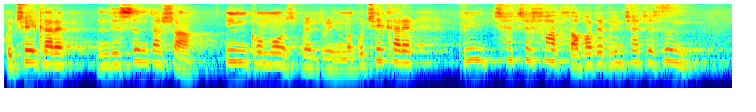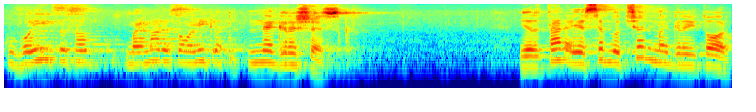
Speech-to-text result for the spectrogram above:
Cu cei care ne sunt așa, incomozi pentru inimă, cu cei care prin ceea ce fac sau poate prin ceea ce sunt, cu voință sau mai mare sau mai mică, ne greșesc. Iertarea e semnul cel mai grăitor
